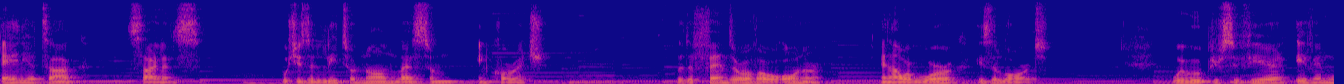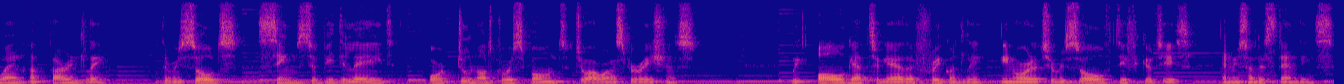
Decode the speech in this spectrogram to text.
any attack, silence, which is a little known lesson in courage. The defender of our honor and our work is the Lord. We will persevere even when apparently the results seems to be delayed or do not correspond to our aspirations. We all get together frequently in order to resolve difficulties and misunderstandings.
